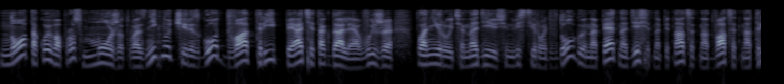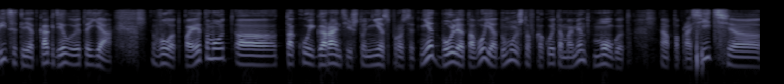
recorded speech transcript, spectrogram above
но такой вопрос может возникнуть через год, два, три, пять и так далее. Вы же планируете, надеюсь, инвестировать в долгую на 5, на 10, на 15, на 20, на 30 лет, как делаю это я. Вот, поэтому э, такой гарантии, что не спросят, нет. Более того, я думаю, что в какой-то момент могут попросить э,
